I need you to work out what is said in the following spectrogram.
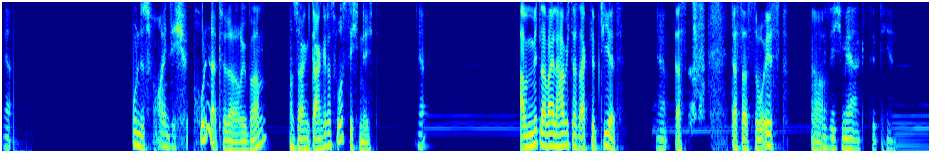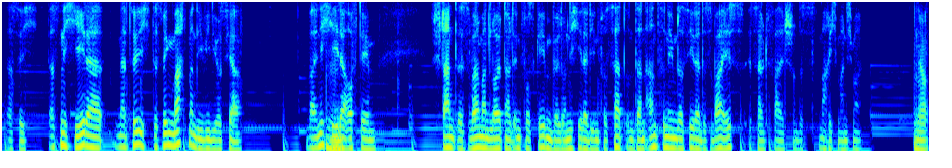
Ja. ja. Und es freuen sich Hunderte darüber und sagen, danke, das wusste ich nicht. Ja. Aber mittlerweile habe ich das akzeptiert. Ja. Dass, dass das so ist. Ja. Muss ich mehr akzeptieren dass ich, dass nicht jeder, natürlich, deswegen macht man die Videos ja. Weil nicht mhm. jeder auf dem Stand ist, weil man Leuten halt Infos geben will und nicht jeder die Infos hat. Und dann anzunehmen, dass jeder das weiß, ist halt falsch und das mache ich manchmal. Ja.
